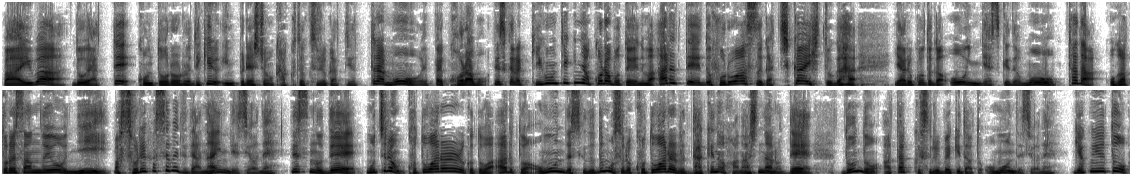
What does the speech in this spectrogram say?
場合はどうやってコントロールできるインプレッションを獲得するかって言ったらもうやっぱりコラボ。ですから基本的にはコラボというのはある程度フォロワー数が近い人が やることが多いんですけども、ただ、オガトレさんのように、まあそれが全てではないんですよね。ですので、もちろん断られることはあるとは思うんですけど、でもそれは断られるだけの話なので、どんどんアタックするべきだと思うんですよね。逆に言うと、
